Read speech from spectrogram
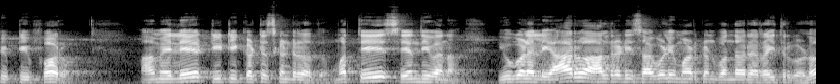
ಫಿಫ್ಟಿ ಫೋರ್ ಆಮೇಲೆ ಟಿ ಟಿ ಕಟ್ಟಿಸ್ಕೊಂಡಿರೋದು. ಮತ್ತು ಸೇಂದಿವನ, ಇವುಗಳಲ್ಲಿ ಯಾರು ಆಲ್ರೆಡಿ ಸಾಗುವಳಿ ಮಾಡ್ಕೊಂಡು ಬಂದವರ ರೈತರುಗಳು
